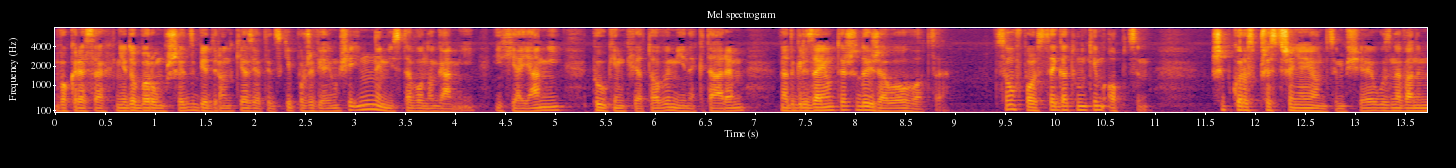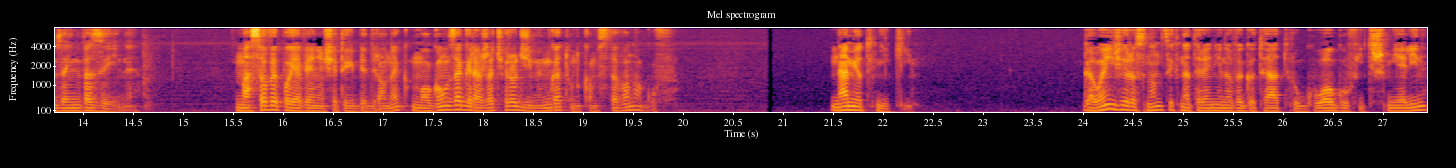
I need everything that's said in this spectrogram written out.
W okresach niedoboru mszyc biedronki azjatyckie pożywiają się innymi stawonogami, ich jajami, pyłkiem kwiatowym i nektarem, nadgryzają też dojrzałe owoce. Są w Polsce gatunkiem obcym, szybko rozprzestrzeniającym się, uznawanym za inwazyjny. Masowe pojawiania się tych biedronek mogą zagrażać rodzimym gatunkom stawonogów. Namiotniki Gałęzie rosnących na terenie Nowego Teatru głogów i trzmielin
